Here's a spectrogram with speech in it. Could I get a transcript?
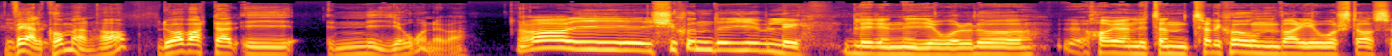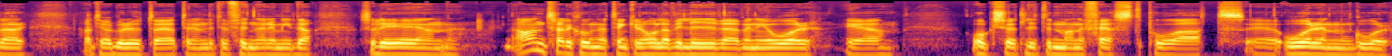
Välkommen! Ja, du har varit där i nio år nu va? Ja, i 27 juli blir det nio år och då har jag en liten tradition varje årsdag sådär att jag går ut och äter en lite finare middag. Så det är en, ja, en tradition jag tänker hålla vid liv även i år. Eh, också ett litet manifest på att eh, åren går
